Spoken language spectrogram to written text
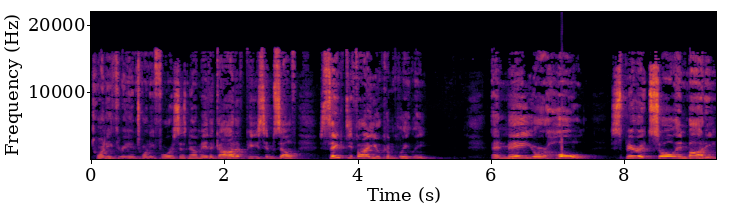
23 and 24 says, Now may the God of peace himself sanctify you completely, and may your whole spirit, soul, and body,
